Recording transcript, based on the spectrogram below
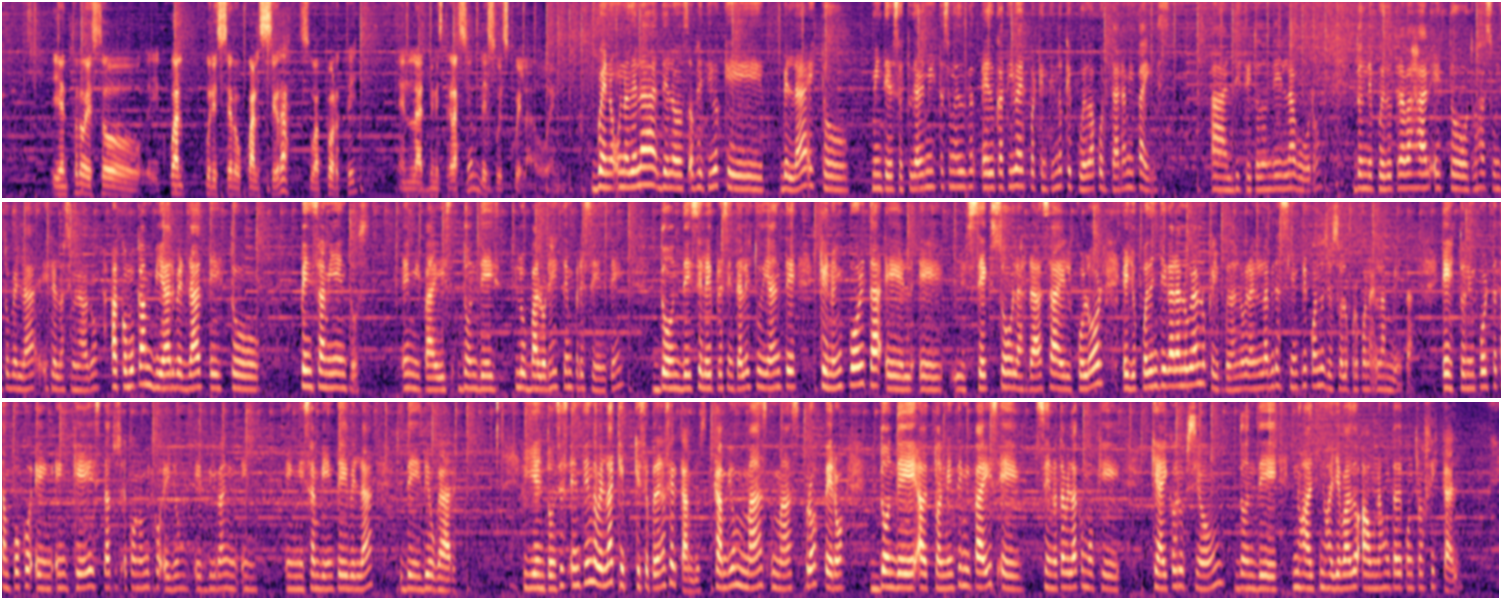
Y en todo eso, ¿cuál puede ser o cuál será su aporte en la administración de su escuela? O en... Bueno, uno de, de los objetivos que, ¿verdad? Esto me interesó estudiar administración educativa es porque entiendo que puedo aportar a mi país, al distrito donde laboro, donde puedo trabajar estos otros asuntos ¿verdad? relacionados a cómo cambiar ¿verdad? estos pensamientos en mi país, donde los valores estén presentes, donde se le presente al estudiante que no importa el, sexo, la raza, el color, ellos pueden llegar a lograr lo que ellos puedan lograr en la vida siempre y cuando yo solo proponga las metas. Esto no importa tampoco en, qué estatus económico ellos eh, vivan en ese ambiente ¿verdad? De, hogar. Y entonces entiendo ¿verdad? Que, se pueden hacer cambios, cambios más, más prósperos, donde actualmente en mi país eh, se nota ¿verdad? como que, que hay corrupción, donde nos ha, nos ha llevado a una junta de control fiscal.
